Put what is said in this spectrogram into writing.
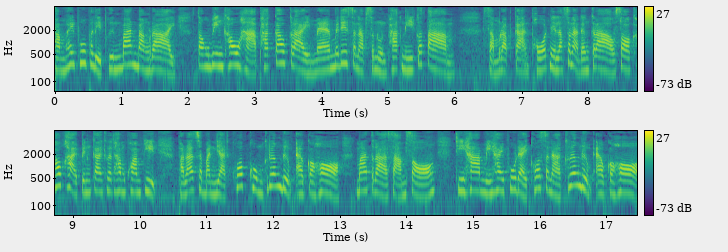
ทำให้ผู้ผลิตพื้นบ้านบางราย ต้องวิ่งเข้าหาพักก้าวไกล แม้ไม่ได้สนับสนุนพักนี้ก็ตามสำหรับการโพสต์ในลักษณะดังกล่าวสอเข้าข่ายเป็นการกระทำความผิด พระราชบัญญัติควบคุมมเครื่องดื่มแอลกอฮอล์มาตรา 32 ที่ห้ามมิให้ผู้ใดโฆษณาเครื่องดื่มแอลกอฮอล์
